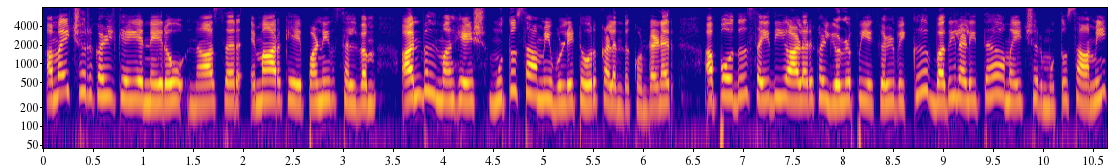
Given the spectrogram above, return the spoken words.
அமைச்சர்கள் K. N. Nehru Nasar M. R. K. Panneerselvam Anbil Mahesh Muthusamy உள்ளிட்டோர் கலந்து கொண்டனர். அப்போது செய்தியாளர்கள் எழுப்பிய கேள்விக்கு பதிலளித்த அமைச்சர் முத்துசாமி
